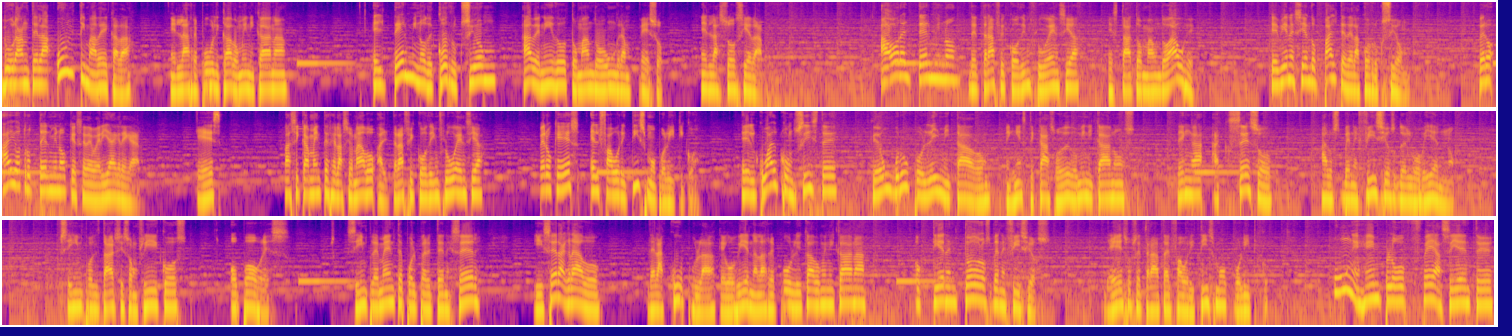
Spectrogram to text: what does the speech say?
Durante la última década, en la República Dominicana, el término de corrupción ha venido tomando un gran peso en la sociedad. Ahora el término de tráfico de influencia está tomando auge, que viene siendo parte de la corrupción. Pero hay otro término que se debería agregar, que es básicamente relacionado al tráfico de influencia, pero que es el favoritismo político, el cual consiste que un grupo limitado, en este caso de dominicanos, tenga acceso a los beneficios del gobierno, sin importar si son ricos o pobres, simplemente por pertenecer y ser agrado de la cúpula que gobierna la República Dominicana, obtienen todos los beneficios. De eso se trata el favoritismo político. Un ejemplo fehaciente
